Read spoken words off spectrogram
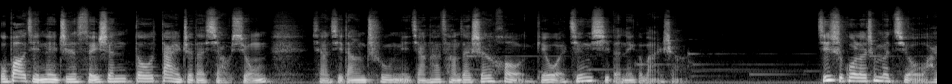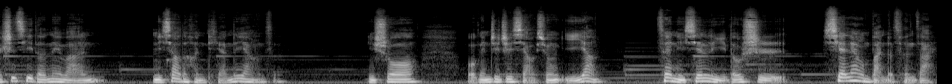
我抱紧那只随身都带着的小熊，想起当初你将它藏在身后给我惊喜的那个晚上。即使过了这么久，我还是记得那晚，你笑得很甜的样子。你说我跟这只小熊一样，在你心里都是限量版的存在。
